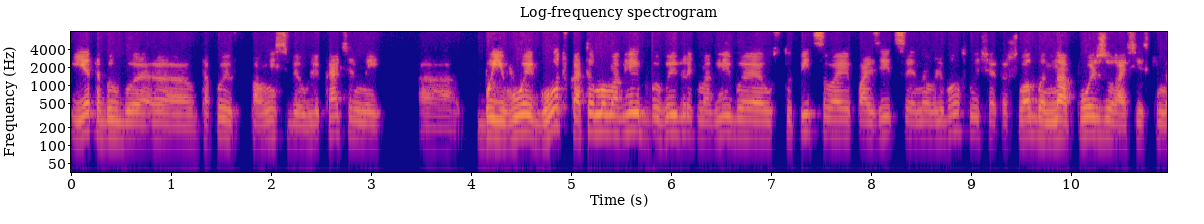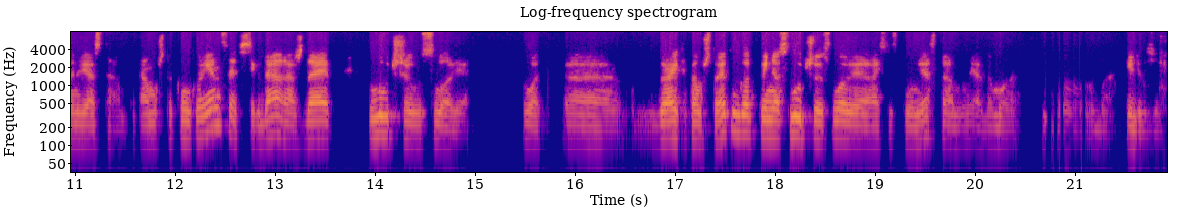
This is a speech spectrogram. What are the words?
и это был бы такой вполне себе увлекательный а, боевой год, в котором мы могли бы выиграть, могли бы уступить свои позиции, но в любом случае это шло бы на пользу российским инвесторам, потому что конкуренция всегда рождает лучшие условия. Вот. Э, говорить о том, что этот год принес лучшие условия российским инвесторам, ну, я думаю, было бы иллюзией.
